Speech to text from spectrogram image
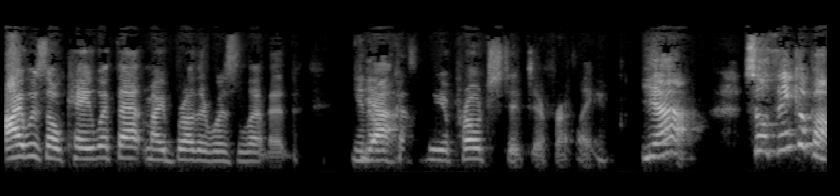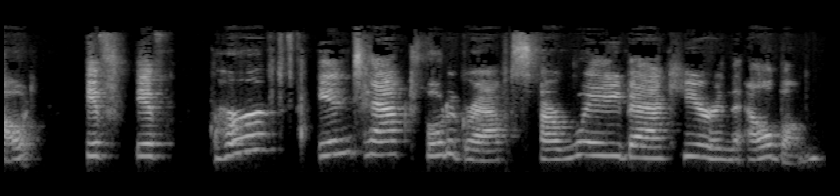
I was okay with that. My brother was livid, you know, Yeah. because we approached it differently. Yeah. So think about if if her intact photographs are way back here in the album,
